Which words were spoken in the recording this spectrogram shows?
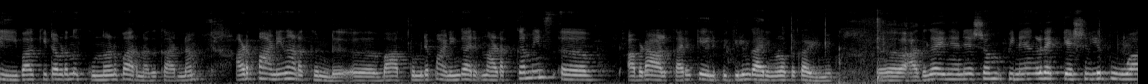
ലീവ് ആക്കിയിട്ട് അവിടെ നിൽക്കുന്നതാണ് പറഞ്ഞത്. കാരണം അവിടെ പണി നടക്കുന്നുണ്ട്. ബാത്റൂമിന്റെ പണിയും കാര്യം നടക്ക മീൻസ് അവിടെ ആൾക്കാരൊക്കെ ഏൽപ്പിക്കലും കാര്യങ്ങളൊക്കെ കഴിഞ്ഞു. അത് കഴിഞ്ഞതിന് ശേഷം പിന്നെ ഞങ്ങൾ വെക്കേഷനിൽ പോവുക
